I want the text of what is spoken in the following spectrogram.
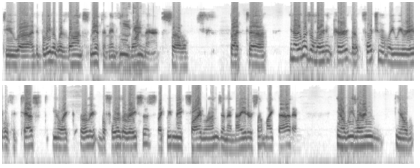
to uh, I believe it was Vaughn Smith, and then he okay. won that. So, but uh, you know it was a learning curve, but fortunately we were able to test. You know, like early before the races, like we'd make five runs in a night or something like that, and you know we learned you know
